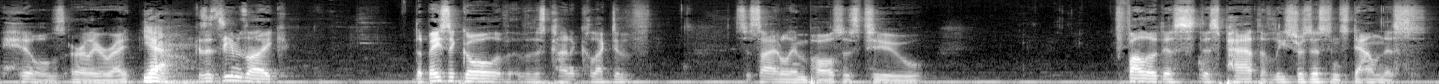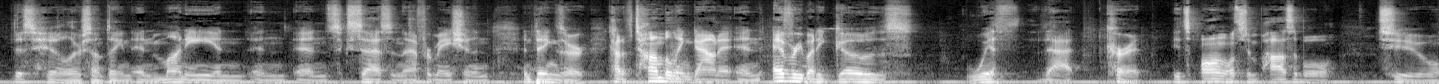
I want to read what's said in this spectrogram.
hills earlier, right? Yeah. Because it seems like the basic goal of, of this kind of collective societal impulse is to follow this this path of least resistance down this this hill or something and money and and and success and affirmation and, and things are kind of tumbling down it and everybody goes with that current. It's almost impossible to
